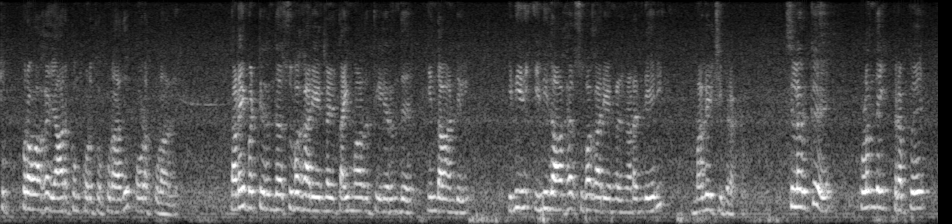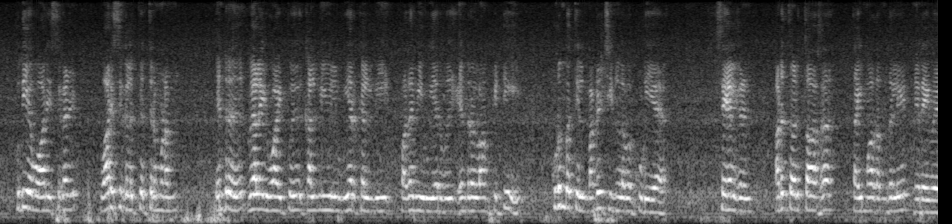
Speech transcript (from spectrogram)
துப்புரவாக யாருக்கும் கொடுக்கக்கூடாது போடக்கூடாது. தடைபட்டிருந்த சுபகாரியங்கள் தை மாதத்தில் இருந்து இந்த ஆண்டில் இனி இனிதாக சுபகாரியங்கள் நடந்தேறி மகிழ்ச்சி பிறக்கும். சிலருக்கு குழந்தை பிறப்பு புதிய வாரிசுகள் வாரிசுகளுக்கு திருமணம் என்று வேலைவாய்ப்பு கல்வியில் உயர்கல்வி பதவி உயர்வு என்றெல்லாம் கிட்டி குடும்பத்தில் மகிழ்ச்சி நிலவக்கூடிய செயல்கள் அடுத்தடுத்தாக தை மாதம் முதலே நிறைவே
